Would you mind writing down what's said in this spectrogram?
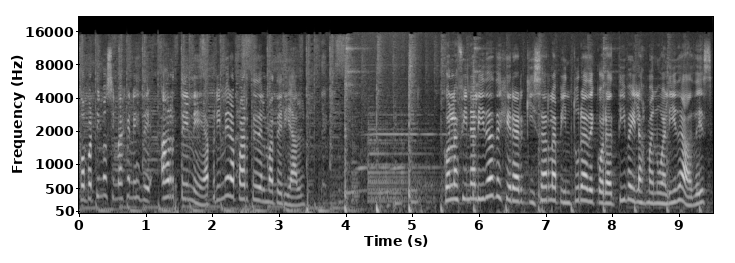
compartimos imágenes de Artenea, primera parte del material. Con la finalidad de jerarquizar la pintura decorativa y las manualidades,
